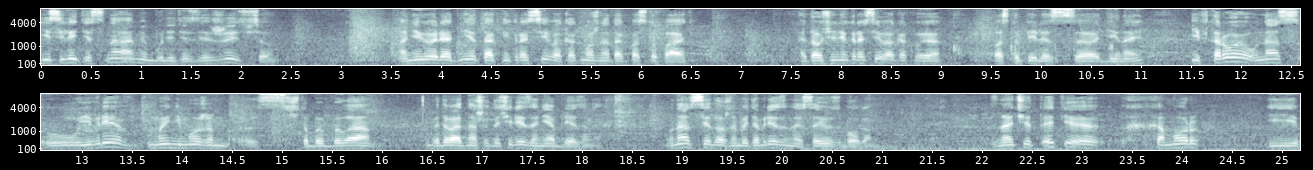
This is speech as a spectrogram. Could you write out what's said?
И селитесь с нами, будете здесь жить, все. Они говорят, нет, так некрасиво, как можно так поступать? Это очень некрасиво, как вы поступили с э, Диной. И второе, у нас, у евреев, мы не можем, чтобы была выдавать наших дочерей за необрезанных. У нас все должны быть обрезаны, союз с Богом. Значит, эти Хамор и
